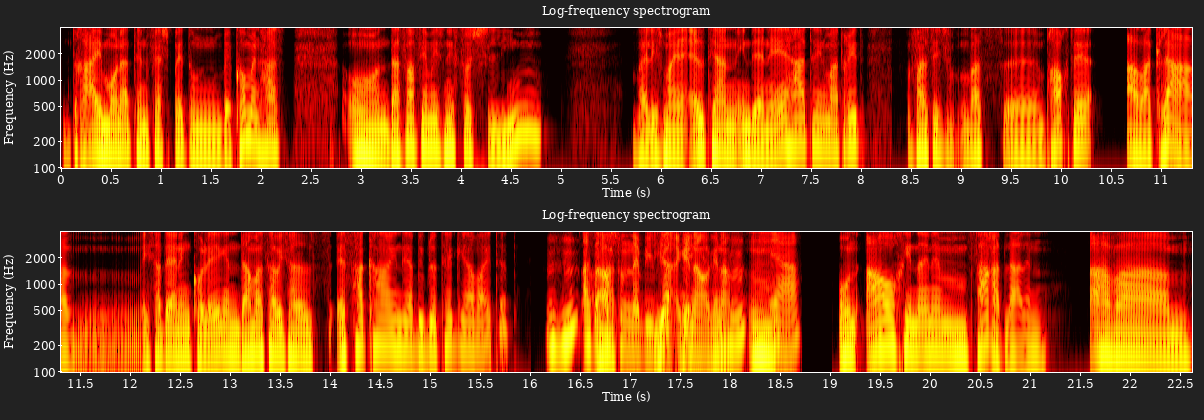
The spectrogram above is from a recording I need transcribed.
drei Monaten Verspätung bekommen hast. Und das war für mich nicht so schlimm, weil ich meine Eltern in der Nähe hatte in Madrid, falls ich was äh, brauchte. Aber klar, ich hatte einen Kollegen, damals habe ich als SHK in der Bibliothek gearbeitet. Mhm, also auch schon in der Bibliothek. Ja, genau, genau. Mhm, Mhm. Ja. Und auch in einem Fahrradladen. Aber ähm,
